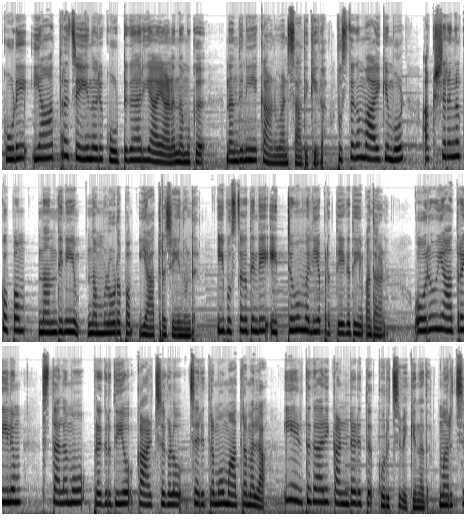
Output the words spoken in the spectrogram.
കൂടെ യാത്ര ചെയ്യുന്ന ഒരു കൂട്ടുകാരിയായാണ് നമുക്ക് നന്ദിനിയെ കാണുവാൻ സാധിക്കുക. പുസ്തകം വായിക്കുമ്പോൾ അക്ഷരങ്ങൾക്കൊപ്പം നന്ദിനിയും നമ്മളോടൊപ്പം യാത്ര ചെയ്യുന്നുണ്ട്. ഈ പുസ്തകത്തിന്റെ ഏറ്റവും വലിയ പ്രത്യേകതയും അതാണ്. ഓരോ യാത്രയിലും സ്ഥലമോ പ്രകൃതിയോ കാഴ്ചകളോ ചരിത്രമോ മാത്രമല്ല ഈ എഴുത്തുകാരി കണ്ടെടുത്ത് കുറിച്ചു വെക്കുന്നത്. മറിച്ച്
